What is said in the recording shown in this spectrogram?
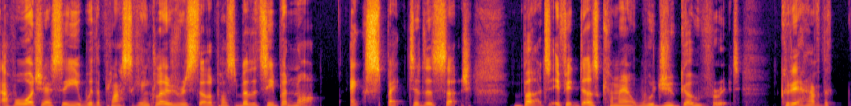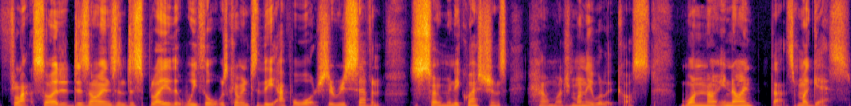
Apple Watch SE with a plastic enclosure is still a possibility, but not expected as such. But if it does come out, would you go for it? Could it have the flat sided designs and display that we thought was coming to the Apple Watch Series 7? So many questions. How much money will it cost? 199 That's my guess.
